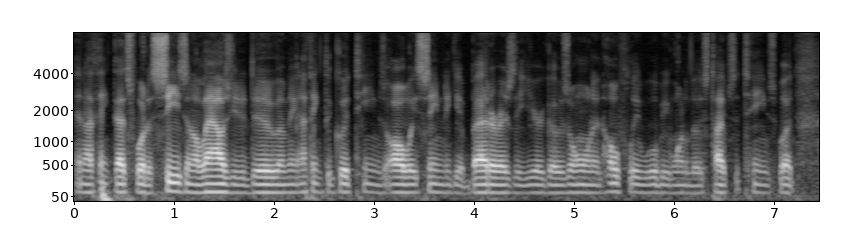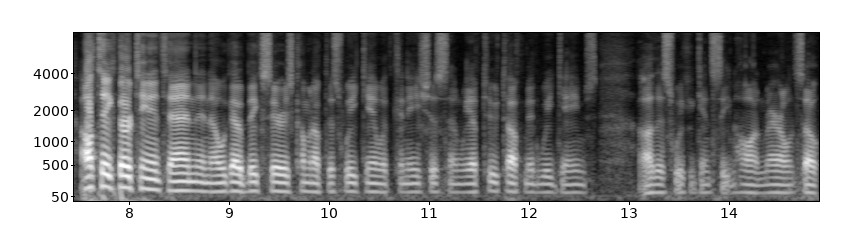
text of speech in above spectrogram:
and I think that's what a season allows you to do. I mean, I think the good teams always seem to get better as the year goes on, and hopefully we'll be one of those types of teams. But I'll take 13 and 10, and uh, we've got a big series coming up this weekend with Canisius, and we have two tough midweek games uh, this week against Seton Hall and Maryland. So,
